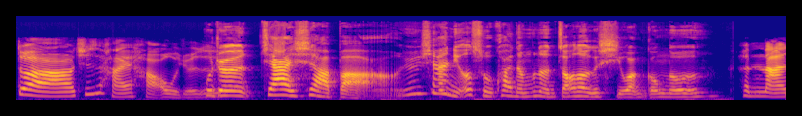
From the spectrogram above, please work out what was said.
对啊，其实还好，我觉得。我觉得加一下吧，因为现在你二十五块能不能招到一个洗碗工都。很难，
